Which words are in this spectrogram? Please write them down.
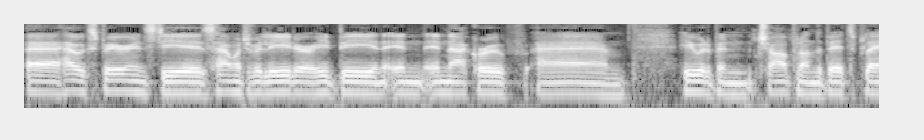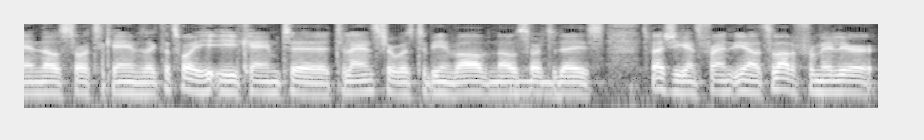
uh, how experienced he is, how much of a leader he'd be in, in, in that group. Um, he would have been chomping on the bit playing those sorts of games. Like that's why he, he came to, to Leinster was to be involved in those sorts of days, especially against friends. You know, it's a lot of familiar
